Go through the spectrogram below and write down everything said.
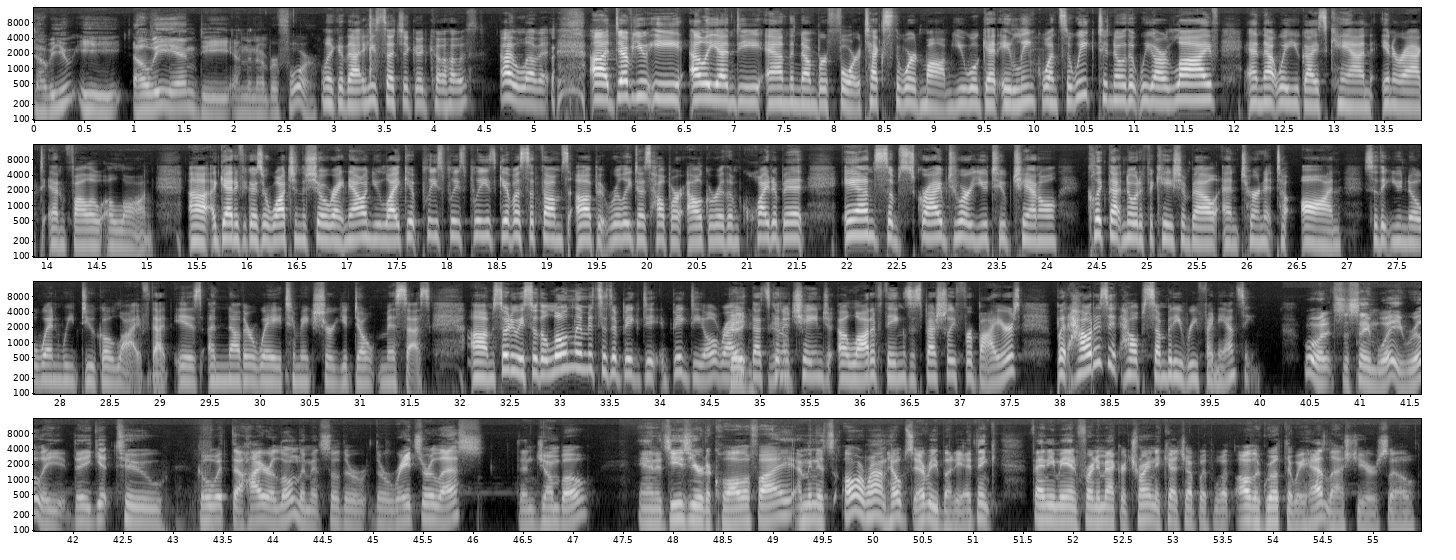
W E L E N D and the number four. Look at that. He's such a good co host. I love it. Uh, w E L E N D and the number four. Text the word mom. You will get a link once a week to know that we are live, and that way you guys can interact and follow along. Uh, again, if you guys are watching the show right now and you like it, please, please, please give us a thumbs up. It really does help our algorithm quite a bit. And subscribe to our YouTube channel click that notification bell and turn it to on so that you know when we do go live. That is another way to make sure you don't miss us. Um, so anyway, so the loan limits is a big de- big deal, right? Big, That's going to yeah. change a lot of things, especially for buyers. But how does it help somebody refinancing? Well, it's the same way, really. They get to go with the higher loan limit, so their their rates are less than jumbo, and it's easier to qualify. I mean, it's all around helps everybody. I think Fannie Mae and Freddie Mac are trying to catch up with what all the growth that we had last year. So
